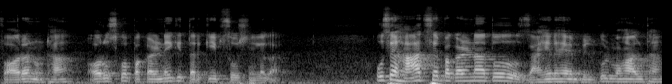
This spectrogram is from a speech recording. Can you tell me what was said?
فوراً اٹھا اور اس کو پکڑنے کی ترکیب سوچنے لگا۔ اسے ہاتھ سے پکڑنا تو ظاہر ہے بالکل محال تھا۔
